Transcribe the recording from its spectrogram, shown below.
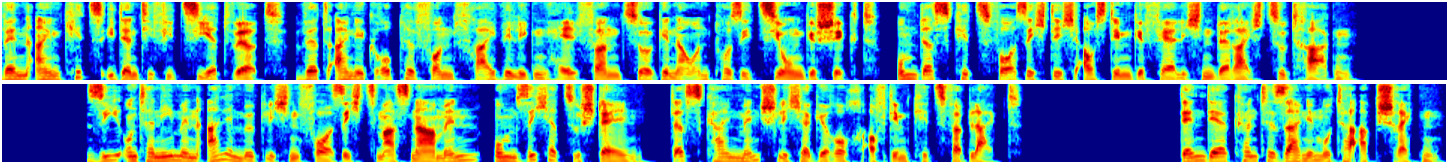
wenn ein Kitz identifiziert wird, wird eine Gruppe von freiwilligen Helfern zur genauen Position geschickt, um das Kitz vorsichtig aus dem gefährlichen Bereich zu tragen. Sie unternehmen alle möglichen Vorsichtsmaßnahmen, um sicherzustellen, dass kein menschlicher Geruch auf dem Kitz verbleibt. Denn der könnte seine Mutter abschrecken.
